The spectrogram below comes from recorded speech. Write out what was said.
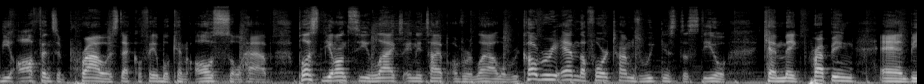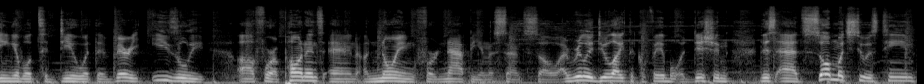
the offensive prowess that Clefable can also have. Plus, Diancie lacks any type of reliable recovery, and the four times weakness to steel can make prepping and being able to deal with it very easily uh, for opponents and annoying for Nappy in a sense. So I really do like the Clefable addition. This adds so much to his team.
